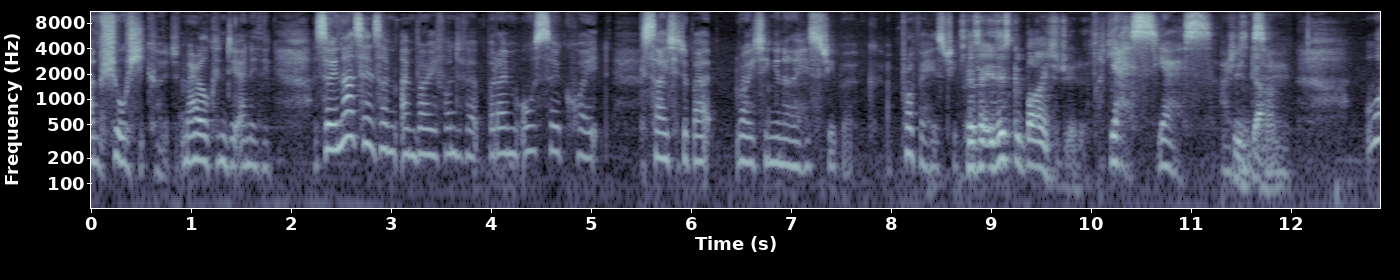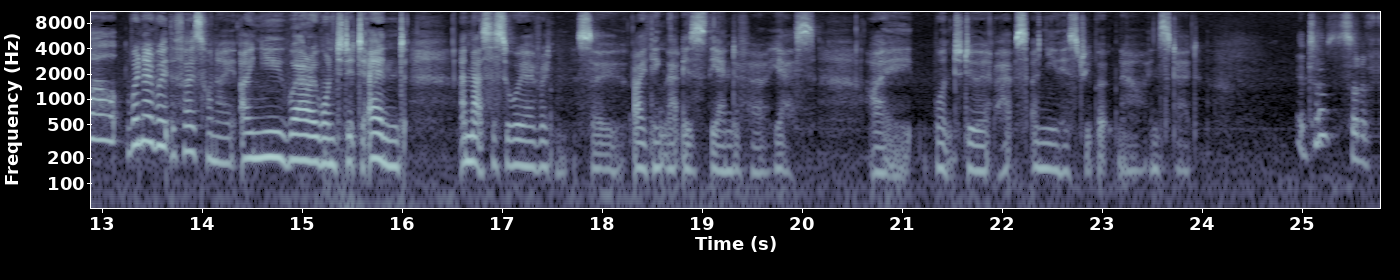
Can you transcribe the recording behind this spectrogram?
I'm sure she could. Meryl can do anything. So in that sense, I'm I'm very fond of her, but I'm also quite excited about writing another history book, a proper history book. say, is this goodbye to Judith? Yes, yes, I She's think done. so. Well, when I wrote the first one, I, I knew where I wanted it to end, and that's the story I've written. So I think that is the end of her. Yes, I want to do perhaps a new history book now instead. In terms of sort of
